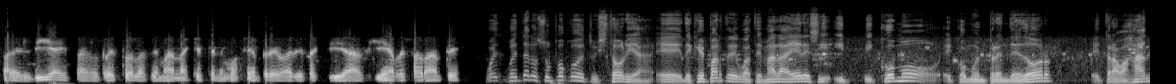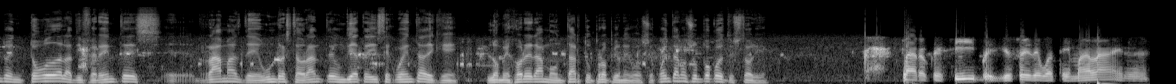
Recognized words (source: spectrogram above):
para el día y para el resto de la semana que tenemos siempre varias actividades aquí en el restaurante. Cuéntanos un poco de tu historia, eh, de qué parte de Guatemala eres y, y, cómo eh, como emprendedor, eh, trabajando en todas las diferentes ramas de un restaurante, un día te diste cuenta de que lo mejor era montar tu propio negocio. Cuéntanos un poco de tu historia. Claro que sí, pues yo soy de Guatemala, el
